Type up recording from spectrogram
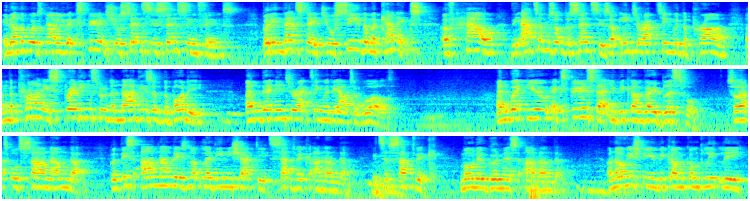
In other words, now you experience your senses sensing things, but in that state you'll see the mechanics of how the atoms of the senses are interacting with the pran, and the pran is spreading through the nadis of the body and then interacting with the outer world. And when you experience that, you become very blissful. So that's called sananda. But this Ananda is not ladini Shakti, it's Sattvic Ananda. It's a Sattvic, mode of goodness Ananda. And obviously you become completely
